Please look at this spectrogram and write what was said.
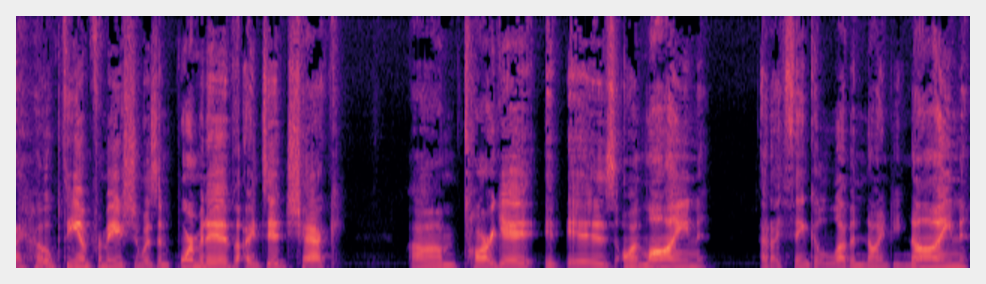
I hope the information was informative. I did check Um, Target, it is online at I think $11.99.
